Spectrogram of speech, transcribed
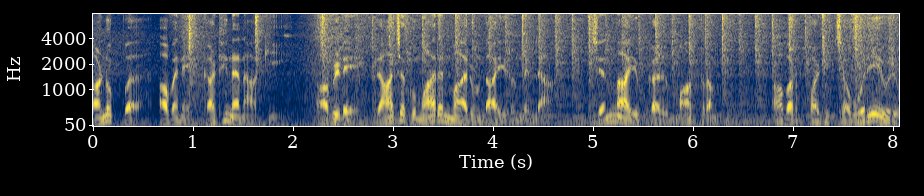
തണുപ്പ് അവനെ കഠിനനാക്കി. അവിടെ രാജകുമാരന്മാരുണ്ടായിരുന്നില്ല. ചെന്നായുക്കൾ മാത്രം. അവർ പഠിച്ച ഒരേ ഒരു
